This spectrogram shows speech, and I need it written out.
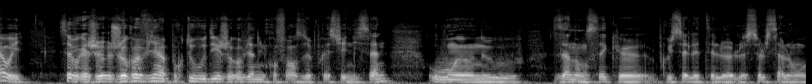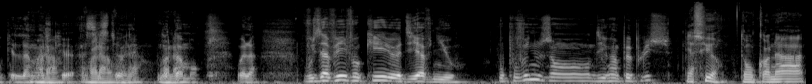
Ah oui, c'est vrai. Je, reviens, pour tout vous dire, je reviens d'une conférence de presse chez Nissan où on nous annonçait que Bruxelles était le, seul salon auquel la marque assisterait, notamment. Voilà. Vous avez évoqué euh, The Avenue. Vous pouvez nous en dire un peu plus? Bien sûr. Donc on a,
